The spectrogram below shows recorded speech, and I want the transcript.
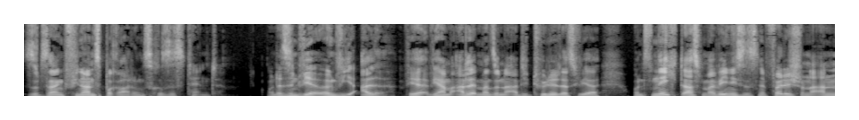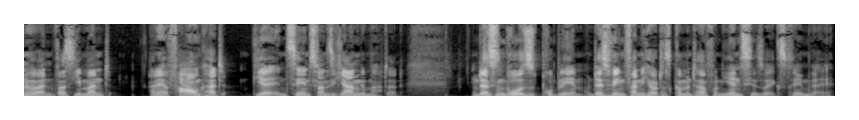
sozusagen finanzberatungsresistent. Und da sind wir irgendwie alle. Wir, wir haben alle immer so eine Attitüde, dass wir uns nicht das mal wenigstens eine Viertelstunde anhören, was jemand an Erfahrung hat, die er in 10, 20 Jahren gemacht hat. Und das ist ein großes Problem. Und deswegen fand ich auch das Kommentar von Jens hier so extrem geil.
